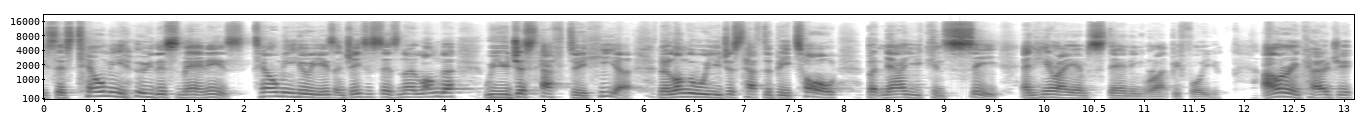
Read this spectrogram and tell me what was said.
he says, Tell me who this man is. Tell me who he is. And Jesus says, No longer will you just have to hear, no longer will you just have to be told, but now you can see. And here I am standing right before you. I want to encourage you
